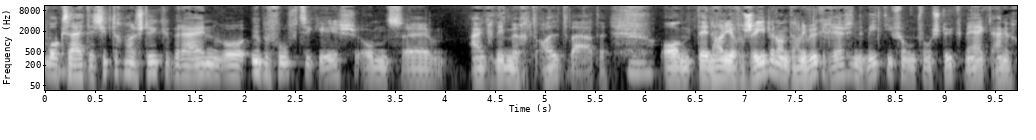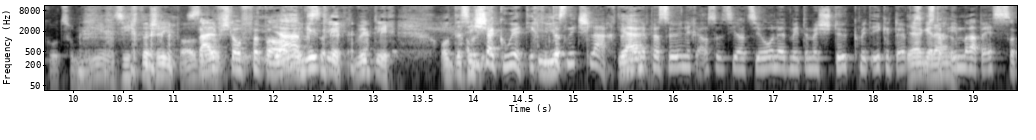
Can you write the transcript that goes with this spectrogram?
wo gesagt hat, schreib doch mal ein Stück über einen, der über 50 ist und ähm, eigentlich nicht möchte alt werden. Mhm. Und dann habe ich ja verschrieben und dann habe ich wirklich erst in der Mitte vom, vom Stück gemerkt, eigentlich geht es um mich, was ich da schreibe. Selbstoffenbarung. Ja, wirklich, wirklich. Und das ist, ist auch gut. Ich finde ja, das nicht schlecht. Wenn ja. eine persönliche Assoziation hat mit einem Stück, mit irgendetwas, ja, genau. ist doch immer auch besser.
